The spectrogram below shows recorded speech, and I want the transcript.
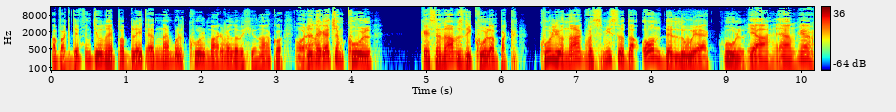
Ampak definitivno je pa Blade eden najbolj kul cool Marvelovih junakov. O, Zdaj ne ja. rečem kul, cool, ker se nam zdi kul, cool, ampak kul cool junak v smislu, da on deluje kul. Cool. Ja, ja. Ja.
